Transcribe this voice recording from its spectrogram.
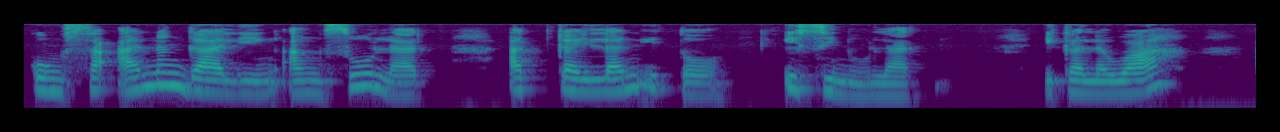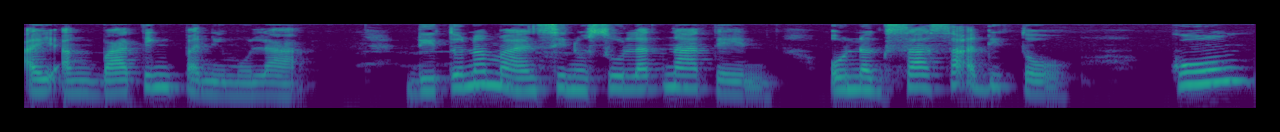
kung saan nanggaling ang sulat at kailan ito isinulat. Ikalawa ay ang bating panimula. Dito naman sinusulat natin o nagsasaad ito kung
